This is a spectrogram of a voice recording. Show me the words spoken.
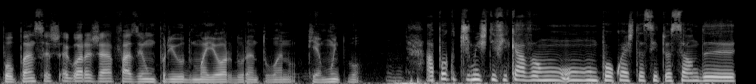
poupanças, agora já fazem um período maior durante o ano, que é muito bom. Há pouco desmistificavam um, um, pouco esta situação de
